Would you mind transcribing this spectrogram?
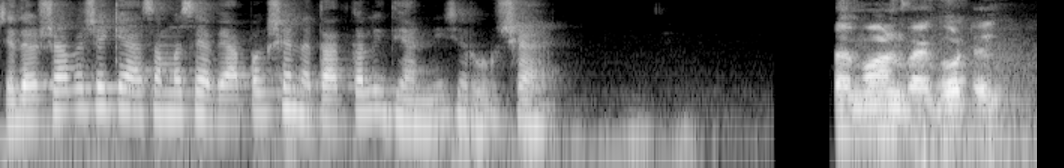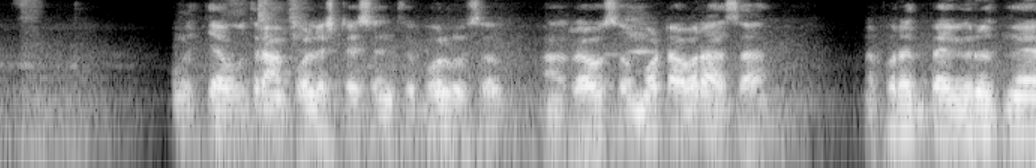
જે દર્શાવે છે કે આ સમસ્યા વ્યાપક છે અને તાત્કાલિક ધ્યાનની જરૂર છે. મોહનભાઈ ગોટઈ હું અત્યારે ઉત્તરાયણ પોલીસ સ્ટેશનથી બોલું છું. રહું છું મોટા વરાસા ભરતભાઈ વિરુદ્ધ મેં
